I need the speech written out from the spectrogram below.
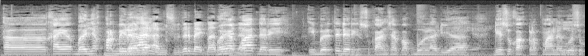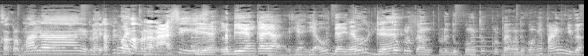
eh, kayak banyak perbedaan. Sebenarnya baik banget banyak perbedaan. banget dari ibaratnya dari kesukaan sepak bola dia Iya. dia suka klub mana gue suka klub mana gitu tapi gue nggak pernah rasis Iya, lebih yang kayak ya ya udah itu Ya udah. itu klub yang lu dukung itu klub yang lu dukung. Ya paling juga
